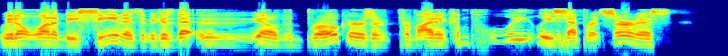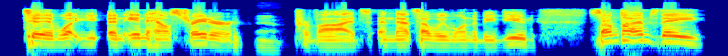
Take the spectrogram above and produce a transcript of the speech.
we don't want to be seen as it because that you know the brokers are providing completely separate service to what you, an in-house trader Yeah. provides and that's how we want to be viewed. Sometimes they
